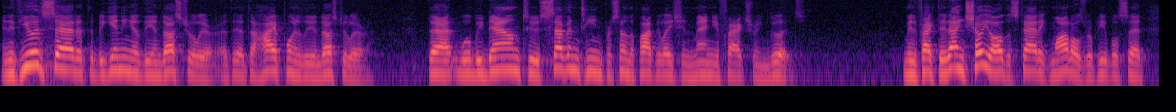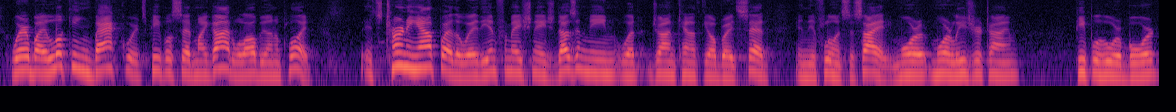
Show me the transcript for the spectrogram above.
And if you had said at the beginning of the industrial era, at the, at the high point of the industrial era, that we'll be down to 17% of the population manufacturing goods. I mean, in fact, I can show you all the static models where people said, where by looking backwards, people said, my God, we'll all be unemployed. It's turning out, by the way, the information age doesn't mean what John Kenneth Galbraith said in the affluent society. More, more leisure time, people who are bored.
